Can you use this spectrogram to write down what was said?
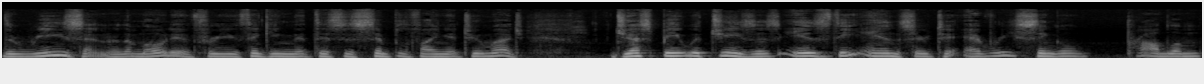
the reason or the motive for you thinking that this is simplifying it too much. Just be with Jesus is the answer to every single problem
